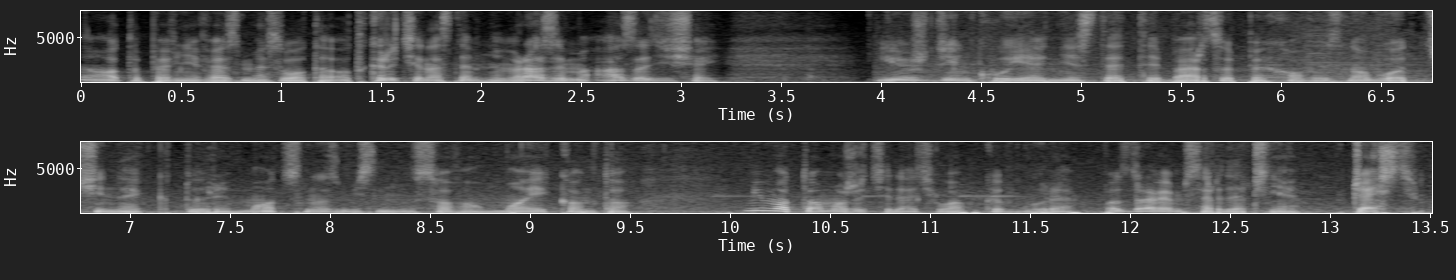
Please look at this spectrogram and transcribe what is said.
no to pewnie wezmę złote odkrycie następnym razem, a za dzisiaj już dziękuję. Niestety bardzo pechowy znowu odcinek, który mocno zminusował moje konto. Mimo to możecie dać łapkę w górę. Pozdrawiam serdecznie. Cześć!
